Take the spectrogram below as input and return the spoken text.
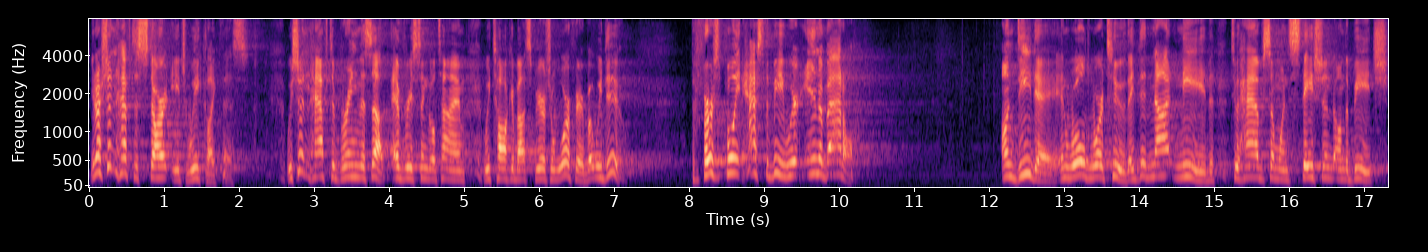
You know, I shouldn't have to start each week like this. We shouldn't have to bring this up every single time we talk about spiritual warfare, but we do. The first point has to be we're in a battle. On D Day in World War II, they did not need to have someone stationed on the beach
